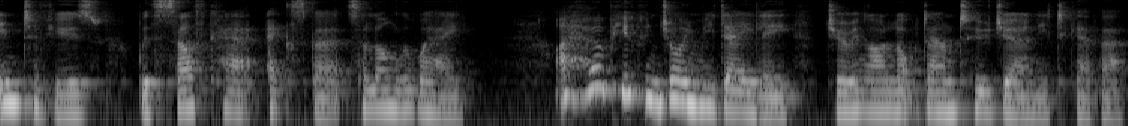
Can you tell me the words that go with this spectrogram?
interviews with self care experts along the way. I hope you can join me daily during our Lockdown 2 journey together.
